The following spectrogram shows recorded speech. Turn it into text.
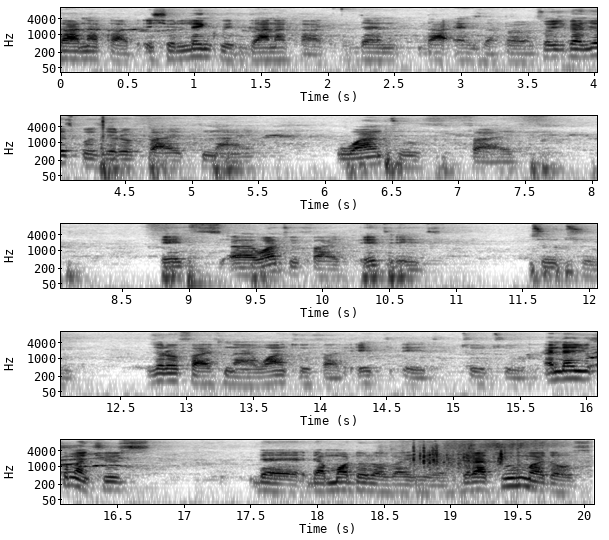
Ghana card. It should link with Ghana card. Then that ends the problem. So you can just put 059 125 8 uh 125 88 22 059 125 8822 and then you come and choose the the model over here there are two models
